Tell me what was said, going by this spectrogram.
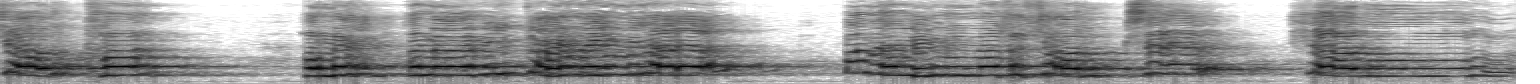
शाहरुख खान, हमें हमें अभी कहा नहीं मिलाया। हमें भी मिलना था शाहरुख से। शाहरुख।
